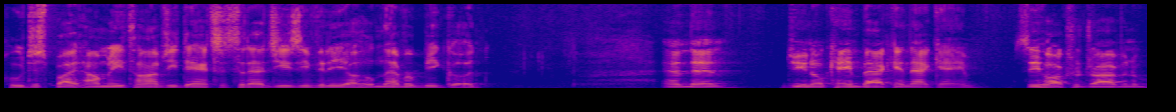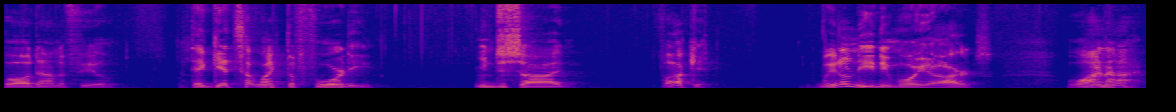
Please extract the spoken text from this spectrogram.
who, despite how many times he dances to that Jeezy video, he'll never be good. And then Geno came back in that game. Seahawks were driving the ball down the field. They get to like the 40 and decide, fuck it. We don't need any more yards. Why not?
